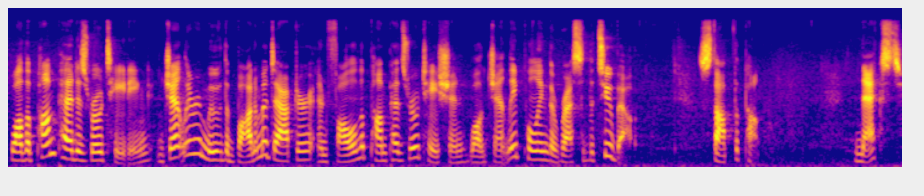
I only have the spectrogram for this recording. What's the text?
While the pump head is rotating, gently remove the bottom adapter and follow the pump head's rotation while gently pulling the rest of the tube out. Stop the pump. Next,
